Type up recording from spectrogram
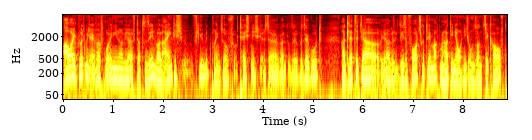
Aber ich würde mich einfach freuen, ihn wieder öfter zu sehen, weil er eigentlich viel mitbringt. So technisch ist er sehr, sehr gut. Hat letztes Jahr ja diese Fortschritte gemacht. Man hat ihn ja auch nicht umsonst gekauft.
